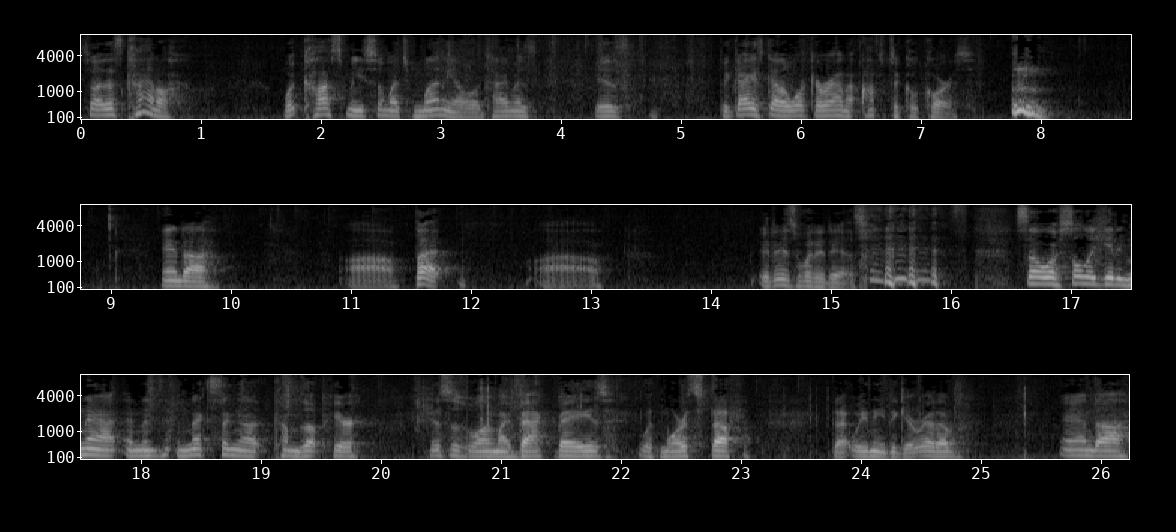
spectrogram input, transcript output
So that's kind of what costs me so much money all the time is is the guy's got to work around an obstacle course. and uh, uh, but uh, it is what it is. So we're slowly getting that, and then the next thing that comes up here, this is one of my back bays with more stuff that we need to get rid of. And uh,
